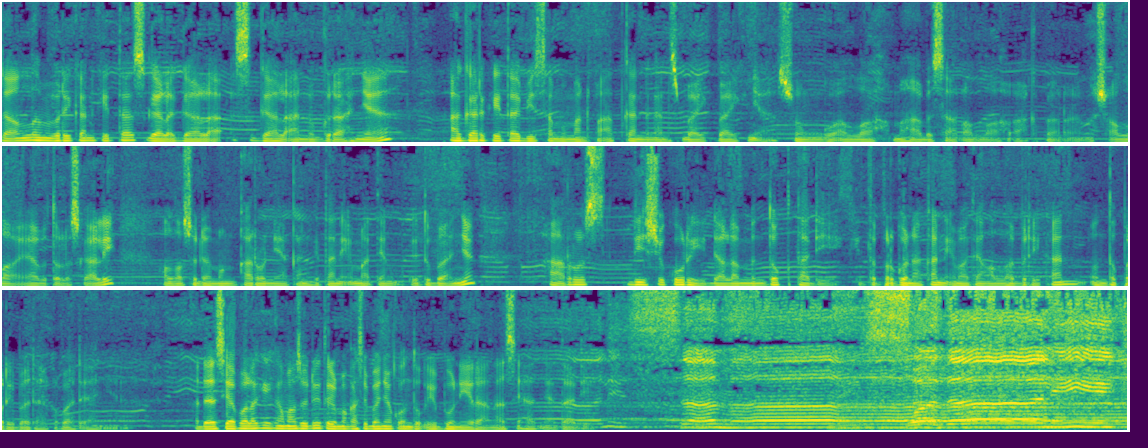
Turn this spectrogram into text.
Dan Allah memberikan kita segala-gala segala anugerahnya Agar kita bisa memanfaatkan dengan sebaik-baiknya. Sungguh Allah maha besar Allahu Akbar. Masya Allah ya betul sekali. Allah sudah mengkaruniakan kita nikmat yang begitu banyak. Harus disyukuri dalam bentuk tadi. Kita pergunakan nikmat yang Allah berikan untuk beribadah kepadanya. Ada siapa lagi Kang Masudi? Terima kasih banyak untuk Ibu Nira nasihatnya tadi. للسماء وذلك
